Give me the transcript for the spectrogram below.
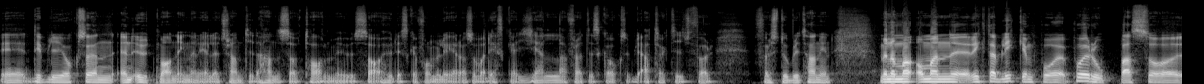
eh, det blir också en, en utmaning när det gäller ett framtida handelsavtal med USA, hur det ska formuleras och vad det ska gälla för att det ska också bli attraktivt för, för Storbritannien. Men om man, om man riktar blicken på, på Europa så,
